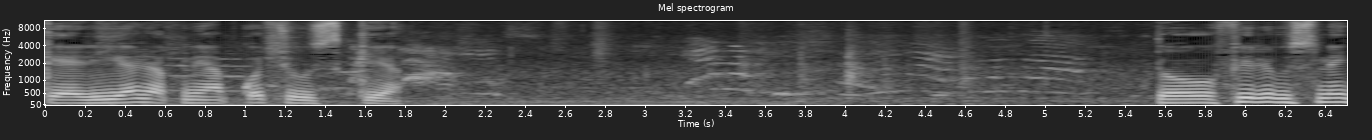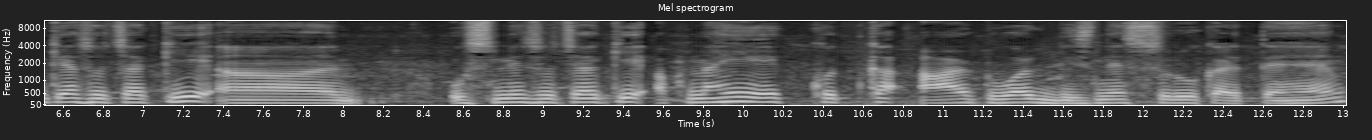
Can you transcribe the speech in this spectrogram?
कैरियर अपने आप को चूज़ किया। तो फिर उसने क्या सोचा कि आ, उसने सोचा कि अपना ही एक खुद का आर्ट वर्क बिज़नेस शुरू करते हैं।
